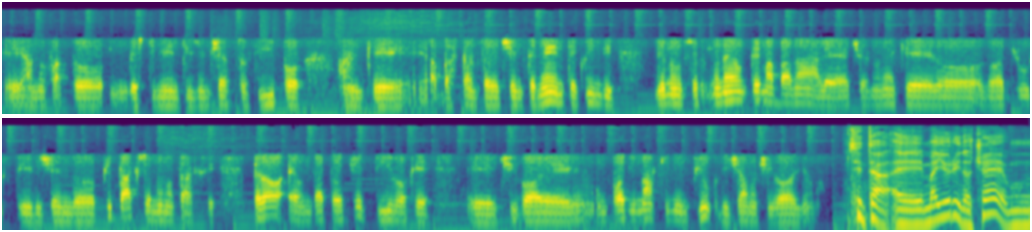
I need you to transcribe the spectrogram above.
e hanno fatto investimenti di un certo tipo anche abbastanza recentemente, quindi non, so- non è un tema banale, eh, cioè non è che lo, lo aggiusti dicendo più taxi o meno taxi, però è un dato oggettivo che eh, ci vuole un po' di macchine in più, diciamo ci vogliono. Senta, eh, Maiorino, c'è un,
